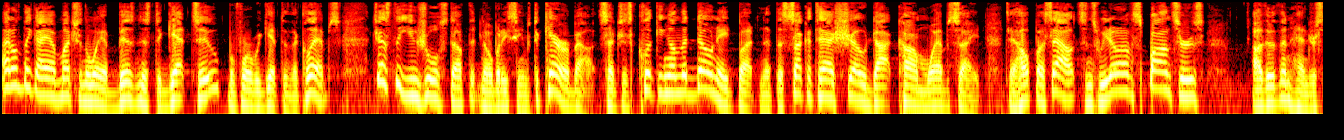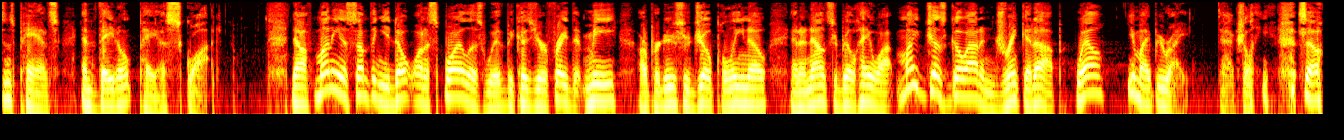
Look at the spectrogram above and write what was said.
I don't think I have much in the way of business to get to before we get to the clips, just the usual stuff that nobody seems to care about, such as clicking on the donate button at the succotashshow.com website to help us out since we don't have sponsors other than Henderson's Pants and they don't pay us squat. Now, if money is something you don't want to spoil us with because you're afraid that me, our producer Joe Polino, and announcer Bill Haywatt might just go out and drink it up, well, you might be right, actually. So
